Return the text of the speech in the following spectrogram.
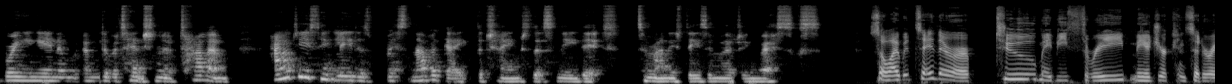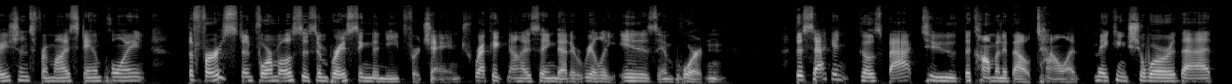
bringing in and, and the retention of talent. How do you think leaders best navigate the change that's needed to manage these emerging risks? So, I would say there are two, maybe three major considerations from my standpoint. The first and foremost is embracing the need for change, recognizing that it really is important. The second goes back to the comment about talent, making sure that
